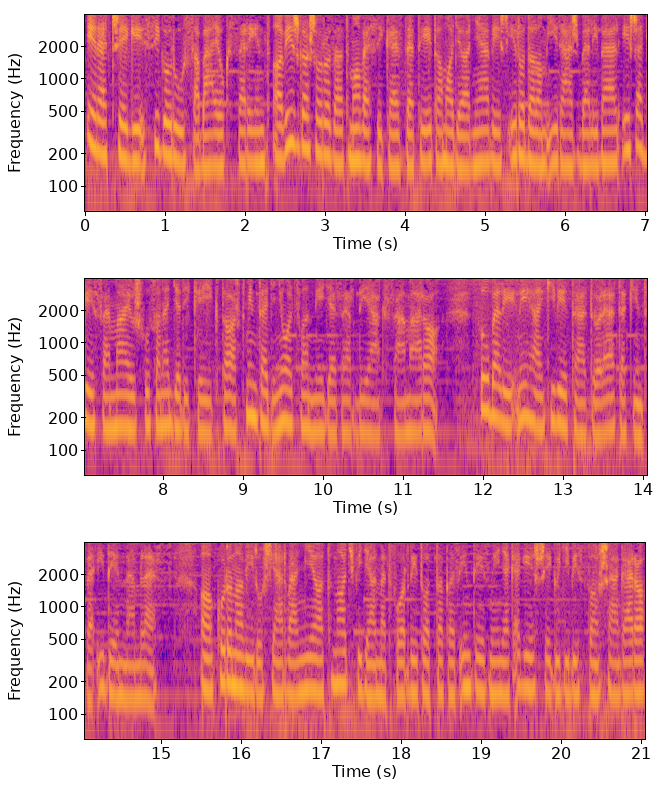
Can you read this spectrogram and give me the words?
Érettségi szigorú szabályok szerint a vizsgasorozat ma veszi kezdetét a magyar nyelv és irodalom írásbelivel, és egészen május 21-ig tart mintegy 84 ezer diák számára. Szóbeli néhány kivételtől eltekintve idén nem lesz. A koronavírus járvány miatt nagy figyelmet fordítottak az intézmények egészségügyi biztonságára,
